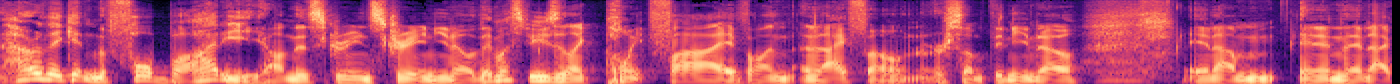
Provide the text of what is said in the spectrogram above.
How are they getting the full body on this green screen? You know, they must be using like 0.5 on an iPhone or something. You know, and I'm and then I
